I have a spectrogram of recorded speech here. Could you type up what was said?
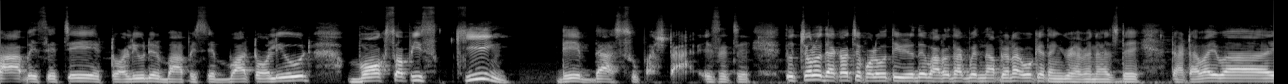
বাপ এসেছে টলিউডের বাপ এসে বা Tollywood box office king Devdas superstar এসেছে। তো চলো দেখা হচ্ছে পরবর্তী ভিডিওতে ভালো থাকবেন না আপনারা। Okay thank you have a nice day tata bye bye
